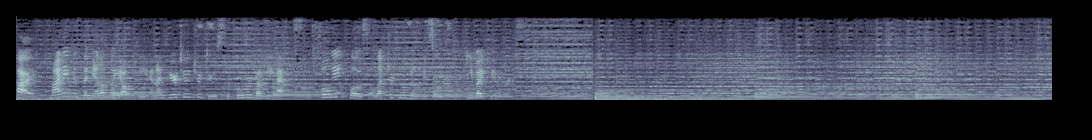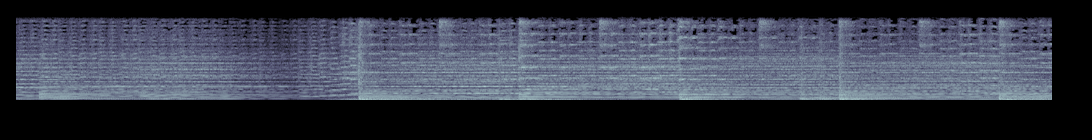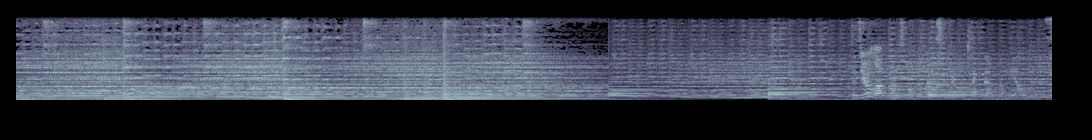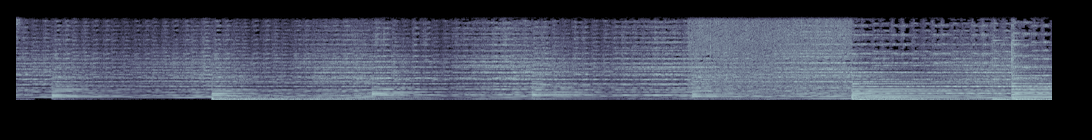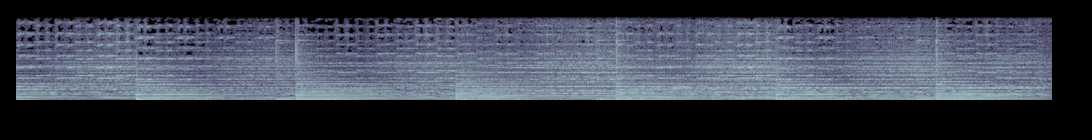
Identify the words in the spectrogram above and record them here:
Hi, my name is Daniela Bayocki, and I'm here to introduce the Boomerbuggy X, the fully enclosed electric mobility scooter from eBike Universe. Does your loved one's mobility scooter protect them from the elements?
